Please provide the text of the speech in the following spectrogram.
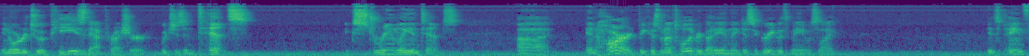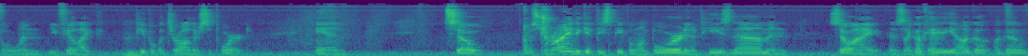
in order to appease that pressure, which is intense, extremely intense, uh, and hard, because when I told everybody and they disagreed with me, it was like it's painful when you feel like Mhm. people withdraw their support. And so I was trying to get these people on board and appease them and so I was like, okay, you know, I'll go, I'll go,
